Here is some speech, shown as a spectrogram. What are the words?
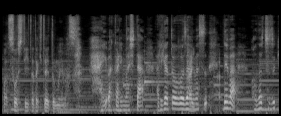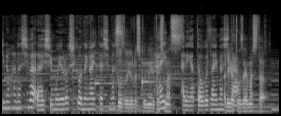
まあ、そうしていただきたいと思います。はい、わかりました。ありがとうございます。では、この続きの話は来週もよろしくお願いいたします。どうぞよろしくお願いいたします。はい、ありがとうございました。ありがとうございました。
